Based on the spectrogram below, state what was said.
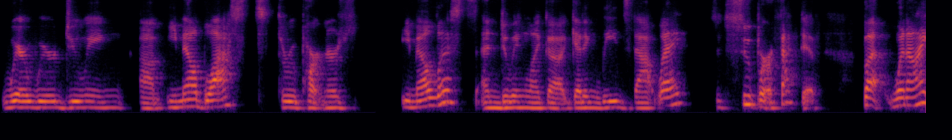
where we're doing um, email blasts through partners email lists and doing like a getting leads that way. So it's super effective. But when i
